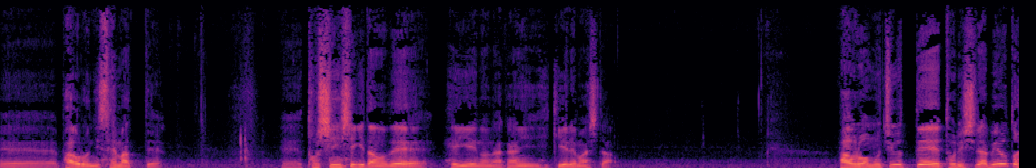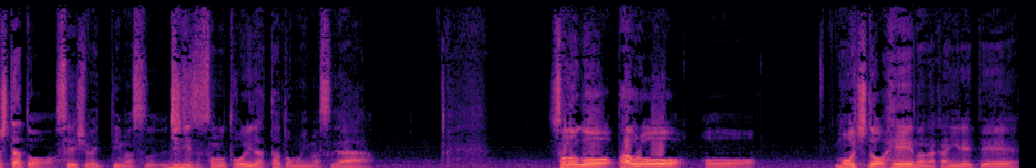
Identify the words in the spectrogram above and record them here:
えー、パウロに迫って、えー、突進してきたので兵営の中に引き入れました。パウロを夢中って取り調べようとしたと聖書は言っています。事実その通りだったと思いますがその後パウロをもう一度兵営の中に入れて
